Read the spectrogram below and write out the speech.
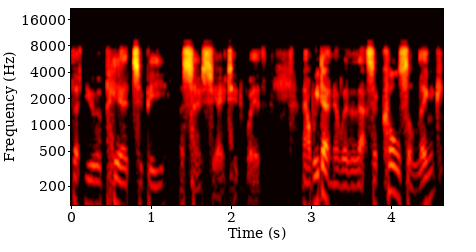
that you appear to be associated with. Now we don't know whether that's a causal link,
